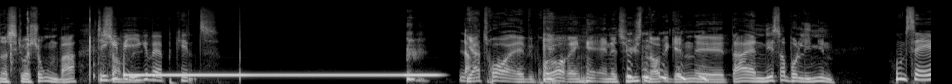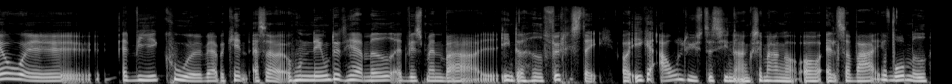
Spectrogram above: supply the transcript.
når situationen var. Det kan som, vi ikke være bekendt. Nå. Jeg tror, at vi prøver at ringe Anna Thyssen op igen. Øh, der er nisser på linjen. Hun sagde jo, øh, at vi ikke kunne øh, være bekendt. Altså, hun nævnte det her med, at hvis man var øh, en, der havde fødselsdag, og ikke aflyste sine arrangementer, og altså var i rummet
